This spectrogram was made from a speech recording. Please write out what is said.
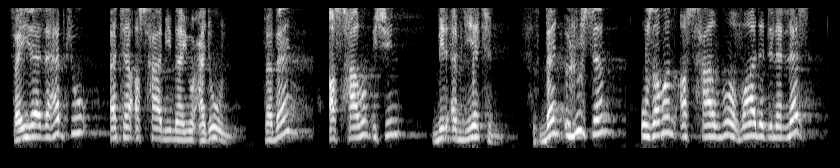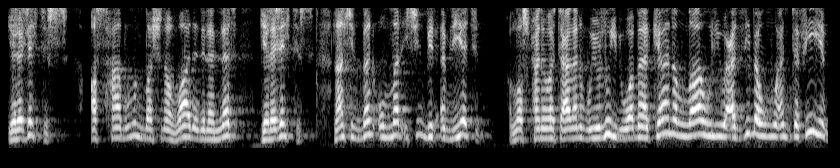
Fe izâ zehebtu ete ashabi ma yu'adun. Ve ben ashabım için bir emniyetim. Ben ölürsem o zaman ashabıma vaat edilenler gelecektir. Ashabımın başına vaat edilenler gelecektir. Lakin ben onlar için bir emniyetim. Allah subhanehu ve teala'nın buyurduğu gibi وَمَا كَانَ اللّٰهُ لِيُعَذِّبَهُمْ وَاَنْتَ ف۪يهِمْ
